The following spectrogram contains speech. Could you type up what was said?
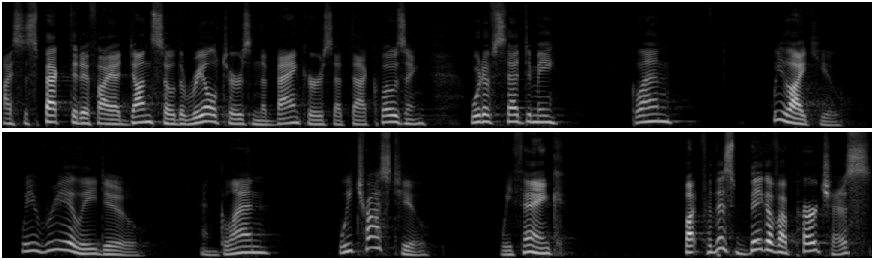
I suspect that if I had done so, the realtors and the bankers at that closing would have said to me, Glenn, we like you. We really do. And Glenn, we trust you. We think. But for this big of a purchase,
